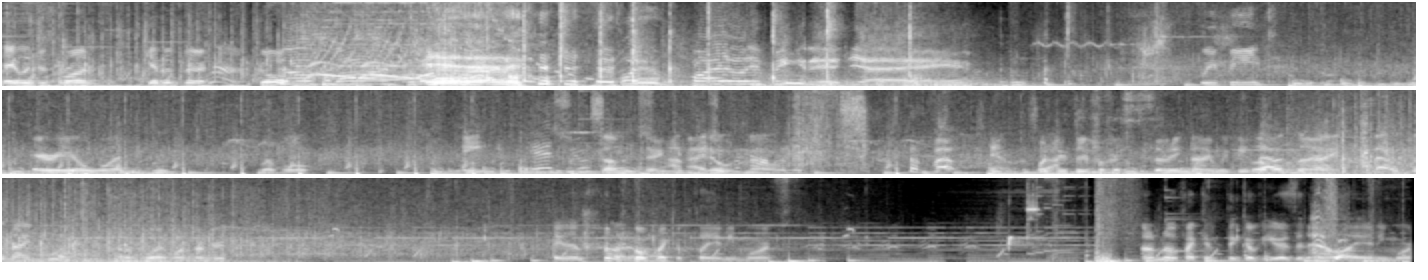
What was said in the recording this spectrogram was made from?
Balin, just run. Get up there. Go. No, come on! Come on! Yeah! We finally beat it! Yay! we beat Area 1 level 8? Something. I'm I fishing don't know. Compliments. About 10. 1, 2, 3, 4, 6, 7, 8, 9. We beat That level was 9. the ninth. That was the ninth level. Out of what, 100? Man, I don't, I don't know if. I can play anymore. I don't know if I can think of you as an ally anymore.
